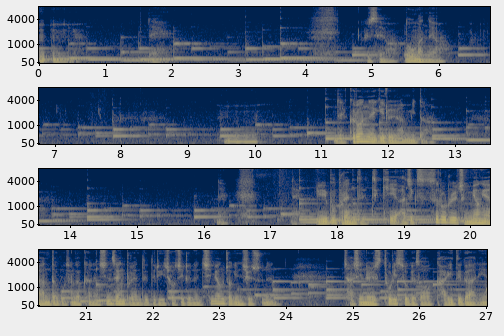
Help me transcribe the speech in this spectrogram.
음, 음. 네. 글쎄요. 너무 많네요. 음, 네 그런 얘기를 합니다 일부 브랜드, 특히 아직 스스로를 증명해야 한다고 생각하는 신생 브랜드들이 저지르는 치명적인 실수는 자신을 스토리 속에서 가이드가 아닌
